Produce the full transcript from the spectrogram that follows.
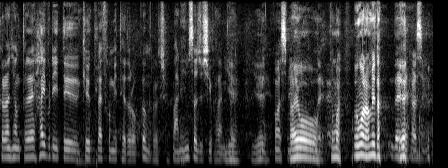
그런 형태의 하이브리드 교육 플랫폼이 되도록끔 그렇죠. 많이 힘써 주시기 바랍니다. 예, 예. 네, 고맙습니다. 아유, 네. 정말 응원합니다. 네, 예. 네, 그렇습니다.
